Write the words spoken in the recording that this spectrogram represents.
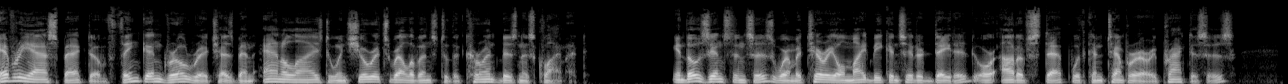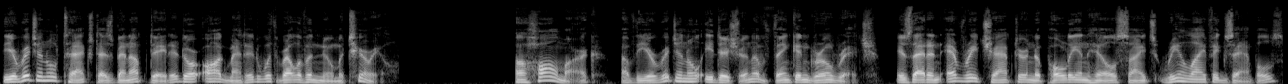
Every aspect of Think and Grow Rich has been analyzed to ensure its relevance to the current business climate. In those instances where material might be considered dated or out of step with contemporary practices, the original text has been updated or augmented with relevant new material. A hallmark of the original edition of Think and Grow Rich is that in every chapter Napoleon Hill cites real life examples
